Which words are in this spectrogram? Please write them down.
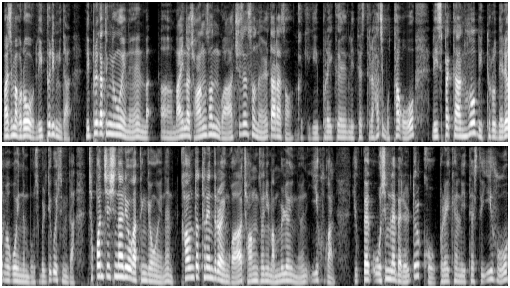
마지막으로 리플입니다. 리플 같은 경우에는 마, 어, 마이너 저항선과 추세선을 따라서 가격이 break and retest를 하지 못하고 respect한 후 밑으로 내려가고 있는 모습을 띠고 있습니다. 첫 번째 시나리오 같은 경우에는 counter trend line과 저항선이 맞물려 있는 이 구간 650레벨을 뚫고 break and retest 이후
